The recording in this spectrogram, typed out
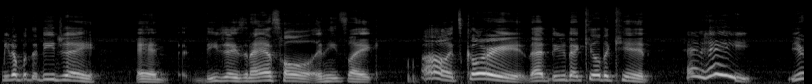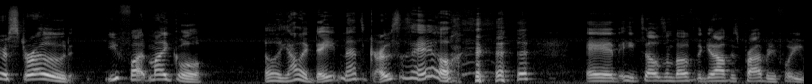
meet up with the DJ, and DJ's an asshole, and he's like, "Oh, it's Corey, that dude that killed a kid." And hey, you're a Strode. You fought Michael. Oh, y'all are dating? That's gross as hell. and he tells them both to get off his property before he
